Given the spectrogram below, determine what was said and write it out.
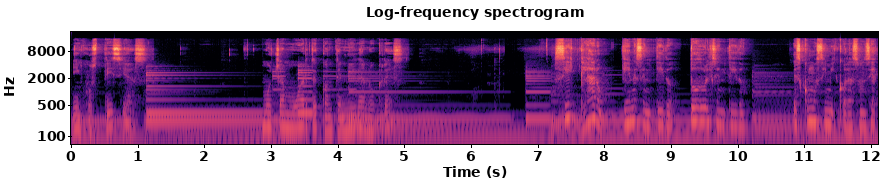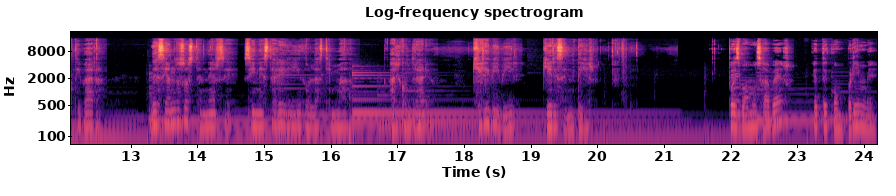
injusticias, mucha muerte contenida, ¿no crees? Sí, claro, tiene sentido, todo el sentido. Es como si mi corazón se activara, deseando sostenerse sin estar herido, lastimado. Al contrario, quiere vivir, quiere sentir. Pues vamos a ver qué te comprime,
